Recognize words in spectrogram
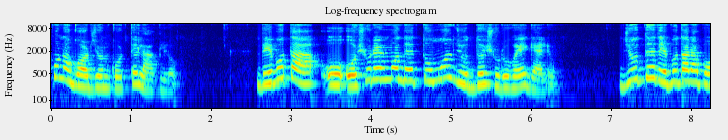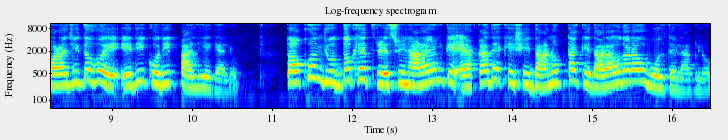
পুনঃ গর্জন করতে লাগল। দেবতা ও অসুরের মধ্যে তুমুল যুদ্ধ শুরু হয়ে গেল। যুদ্ধে দেবতারা পরাজিত হয়ে এদিক ওদিক পালিয়ে গেল। তখন যুদ্ধক্ষেত্রে শ্রী নারায়ণকে একা দেখে সেই দানব তাকে দাঁড়াও দাঁড়াও বলতে লাগল।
